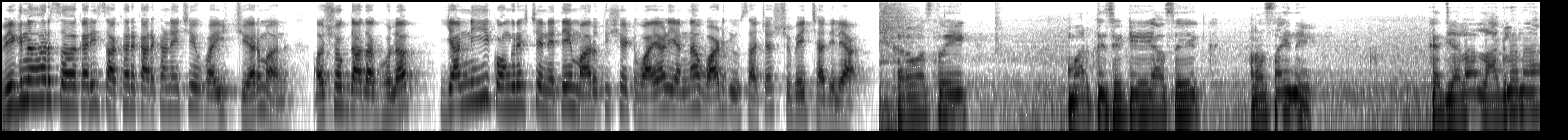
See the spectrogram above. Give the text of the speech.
विघ्नहर सहकारी साखर कारखान्याचे व्हाईस चेअरमन अशोकदादा घोलप यांनीही काँग्रेसचे नेते मारुती शेठ वायळ यांना वाढदिवसाच्या शुभेच्छा दिल्या. खरं वास्तविक मारुती शेट्टी हे असं एक रसायन आहे. का ज्याला लागलं ना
